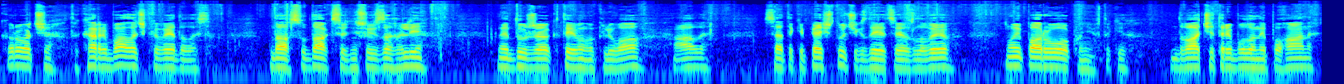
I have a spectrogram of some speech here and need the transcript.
Коротше, така рибалочка видалась. Да, судак сьогодні щось взагалі не дуже активно клював, але все-таки 5 штучок, здається, я зловив. Ну і пару окунів, таких 2 чи 3 було непоганих.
